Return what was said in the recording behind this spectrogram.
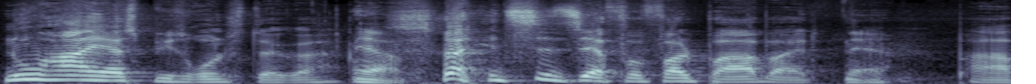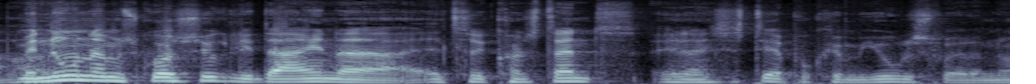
nu har jeg spist rundstykker. Ja. Så er det tid til at få folk på arbejde. Ja. På arbejde. Men nogle af dem skulle også cykle. Der er en, der altid konstant eller insisterer på at købe med julesweater nu.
